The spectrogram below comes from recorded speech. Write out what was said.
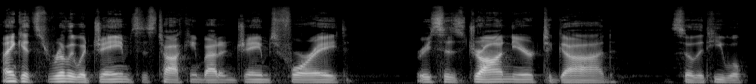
I think it's really what James is talking about in James 4 8, where he says, Draw near to God so that he will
